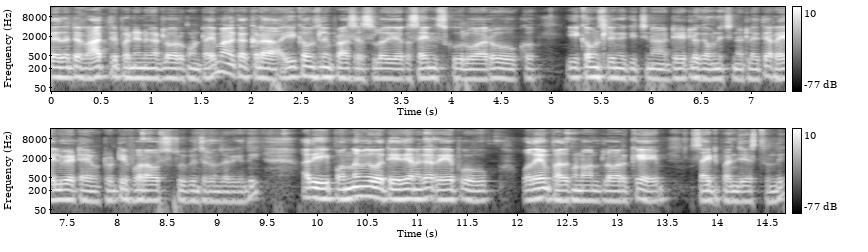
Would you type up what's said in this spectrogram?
లేదంటే రాత్రి పన్నెండు గంటల వరకు ఉంటాయి. మనకు అక్కడ ఈ కౌన్సిలింగ్ ప్రాసెస్లో ఈ యొక్క సైనిక్ స్కూల్ వారు ఈ కౌన్సిలింగ్కి ఇచ్చిన డేట్లు గమనించినట్లయితే railway time twenty four hours చూపించడం జరిగింది. అది పంతొమ్మిదవ తేదీ అనగా రేపు ఉదయం పదకొండు గంటల వరకే సైట్ పనిచేస్తుంది.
